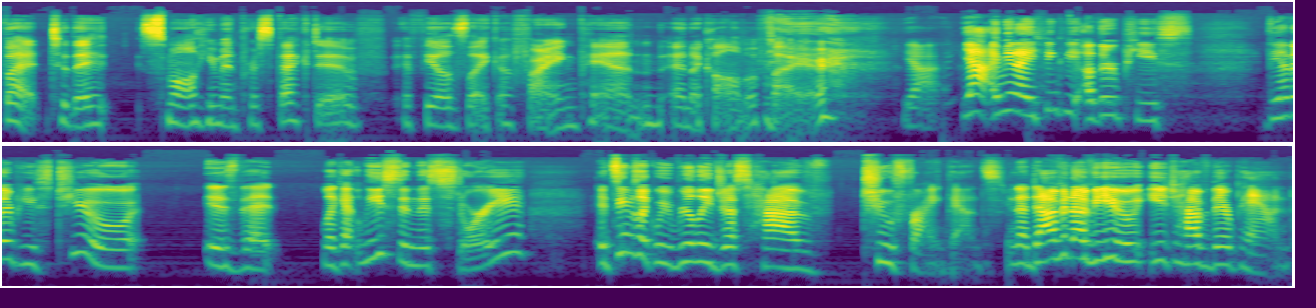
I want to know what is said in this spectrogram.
But to the small human perspective, it feels like a frying pan and a column of fire. yeah. Yeah, I mean I think the other piece the other piece too is that like at least in this story, it seems like we really just have two frying pans. Nadav and Avihu each have their pan.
